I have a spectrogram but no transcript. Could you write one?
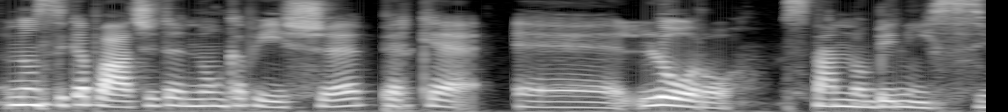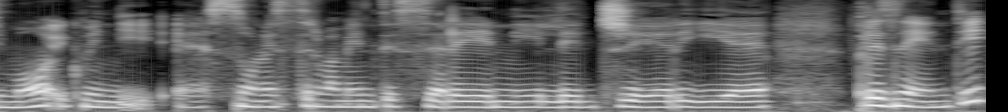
non si capacita e non capisce perché eh, loro stanno benissimo e quindi eh, sono estremamente sereni, leggeri e presenti,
